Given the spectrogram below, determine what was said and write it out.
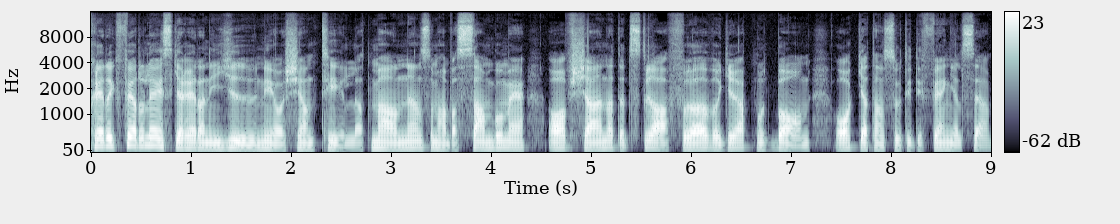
Fredrik Federley ska redan i juni ha känt till att mannen som han var sambo med avtjänat ett straff för övergrepp mot barn och att han suttit i fängelse.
